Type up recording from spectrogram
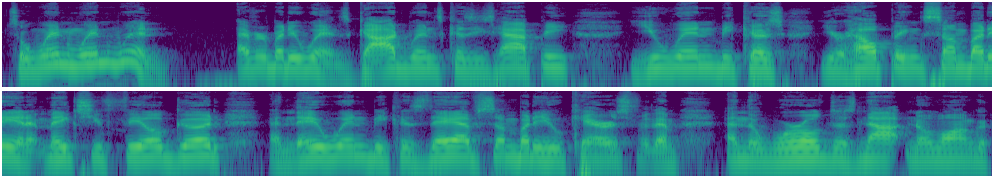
It's a win win win. Everybody wins. God wins because he's happy. You win because you're helping somebody and it makes you feel good. And they win because they have somebody who cares for them. And the world does not no longer,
